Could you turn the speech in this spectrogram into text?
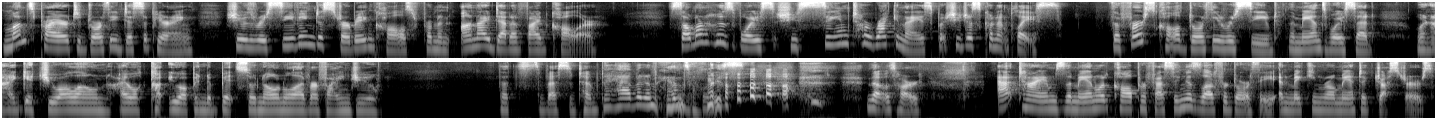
Months prior to Dorothy disappearing, she was receiving disturbing calls from an unidentified caller. Someone whose voice she seemed to recognize, but she just couldn't place. The first call Dorothy received, the man's voice said, When I get you alone, I will cut you up into bits so no one will ever find you. That's the best attempt I have at a man's voice. that was hard. At times, the man would call professing his love for Dorothy and making romantic gestures,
